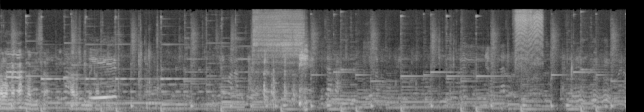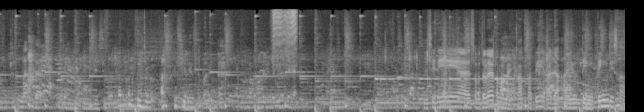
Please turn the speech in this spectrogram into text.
Kalau make up nggak bisa, harus di make up. Di sini eh, sebetulnya tema makeup tapi ada Ayu Ting Ting di sana.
